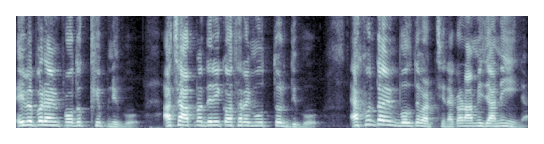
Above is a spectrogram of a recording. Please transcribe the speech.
এই ব্যাপারে আমি পদক্ষেপ নিব। আচ্ছা আপনাদের এই কথার আমি উত্তর দিব। এখন তো আমি বলতে পারছি না কারণ আমি জানিই না।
